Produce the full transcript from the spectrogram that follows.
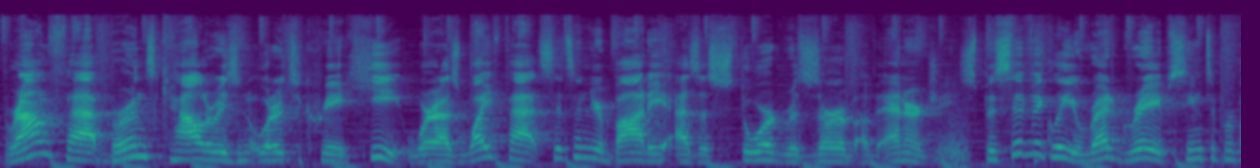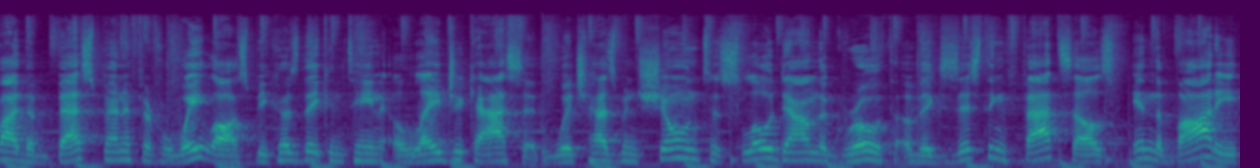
Brown fat burns calories in order to create heat, whereas white fat sits in your body as a stored reserve of energy. Specifically, red grapes seem to provide the best benefit for weight loss because they contain ellagic acid, which has been shown to slow down the growth of existing fat cells in the body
